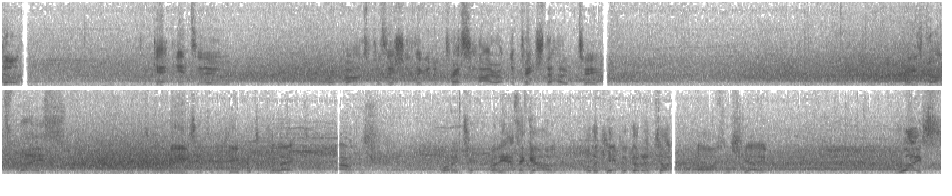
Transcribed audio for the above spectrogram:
Still to get into more advanced positions, they're going to press higher up the pitch, the home team. He's got space. It's going to be easy for the keeper to collect. What a well, he has a go. Oh, the keeper got a touch. Oh, it's a shame. Rice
